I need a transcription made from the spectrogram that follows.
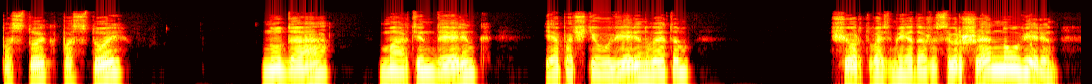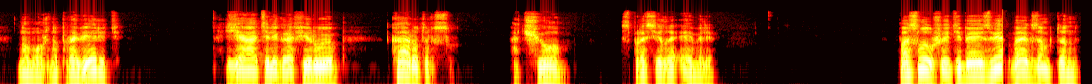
Постой-ка, постой. Ну да, Мартин Деринг, я почти уверен в этом. Черт возьми, я даже совершенно уверен, но можно проверить. Я телеграфирую Карутерсу. — О чем? — спросила Эмили. — Послушай, тебя известно в Экзамптон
